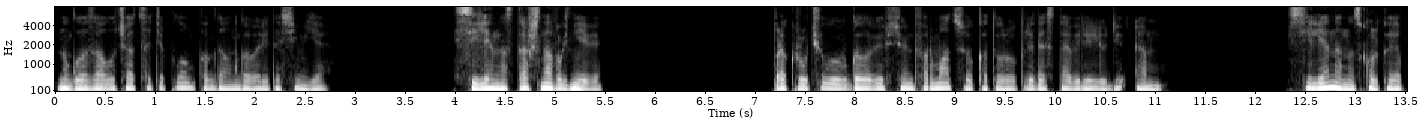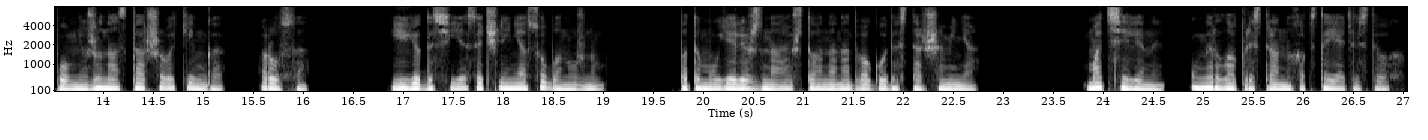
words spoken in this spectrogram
но глаза лучатся теплом, когда он говорит о семье. Селена страшна в гневе. Прокручиваю в голове всю информацию, которую предоставили люди М. Селена, насколько я помню, жена старшего Кинга, Руса. Ее досье сочли не особо нужным, потому я лишь знаю, что она на два года старше меня. Мать Селены умерла при странных обстоятельствах,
